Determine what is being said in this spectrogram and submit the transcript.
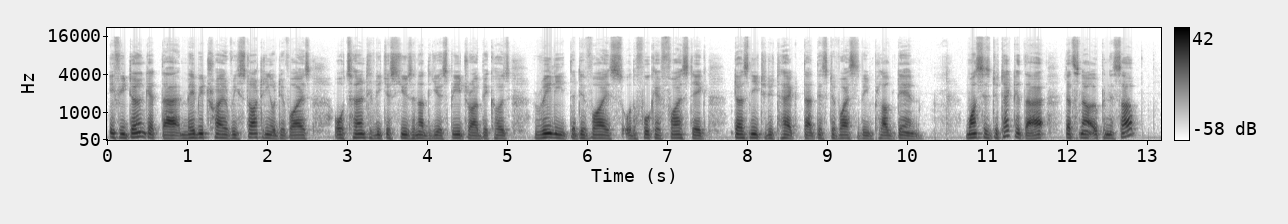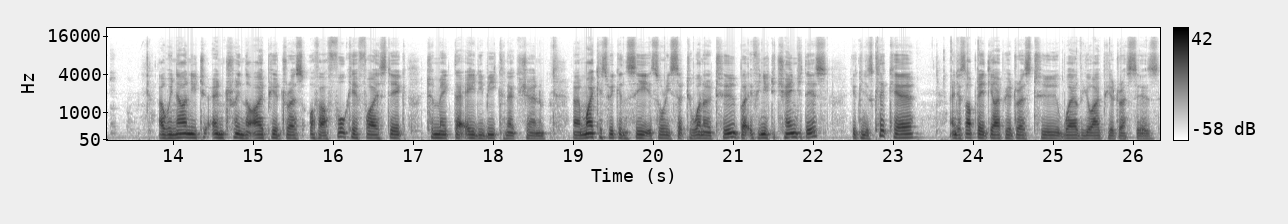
If you don't get that, maybe try restarting your device. Alternatively, just use another USB drive because really the device or the 4K Fire Stick does need to detect that this device has been plugged in. Once it's detected that, let's now open this up and we now need to enter in the IP address of our 4K Fire Stick to make that ADB connection. Now in my case we can see it's already set to 102 but if you need to change this you can just click here and just update the IP address to wherever your IP address is.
